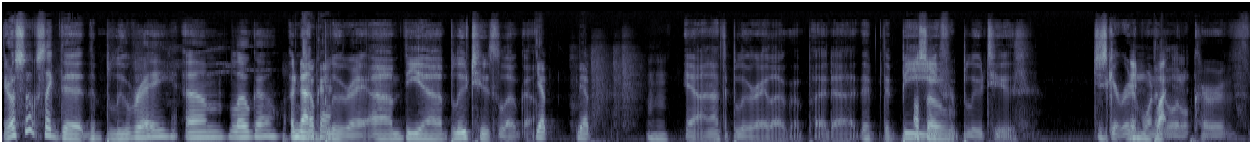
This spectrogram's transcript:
It also looks like the the Blu-ray um, logo, uh, not Okay. Blu-ray, um, the uh, Bluetooth logo. Yep. Yep. Yeah, not the Blu-ray logo, but uh, the the B Also- for Bluetooth. Just get rid of in one black- of the little curve,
